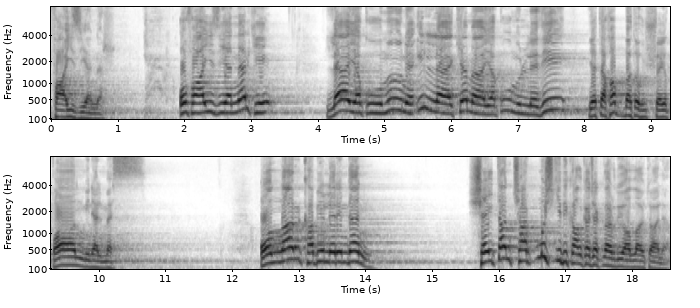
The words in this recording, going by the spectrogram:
Faiz yiyenler. O faiz yiyenler ki la yekumune illa kema yekumul lezî yetehabbatuhu şeytan minel mes. Onlar kabirlerinden şeytan çarpmış gibi kalkacaklar diyor Allahü Teala.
